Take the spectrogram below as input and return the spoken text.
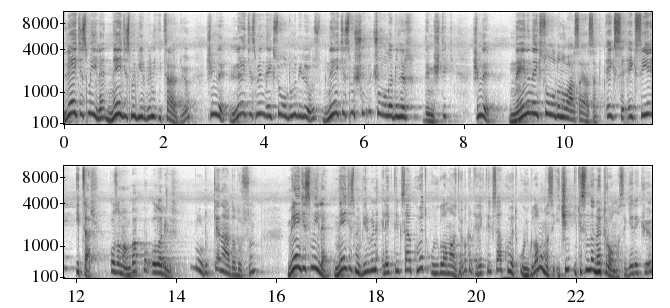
L cismi ile N cismi birbirini iter diyor. Şimdi L cisminin eksi olduğunu biliyoruz. N cismi şu 3'ü olabilir demiştik. Şimdi N'nin eksi olduğunu varsayarsak eksi eksiyi iter. O zaman bak bu olabilir. Bulduk kenarda dursun. M cismi ile N cismi birbirine elektriksel kuvvet uygulamaz diyor. Bakın elektriksel kuvvet uygulamaması için ikisinde nötr olması gerekiyor.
